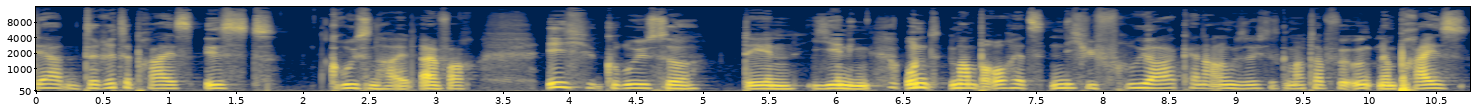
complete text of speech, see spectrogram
der dritte Preis ist Grüßen halt. Einfach, ich grüße denjenigen. Und man braucht jetzt nicht wie früher, keine Ahnung, wieso ich das gemacht habe, für irgendeinen Preis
